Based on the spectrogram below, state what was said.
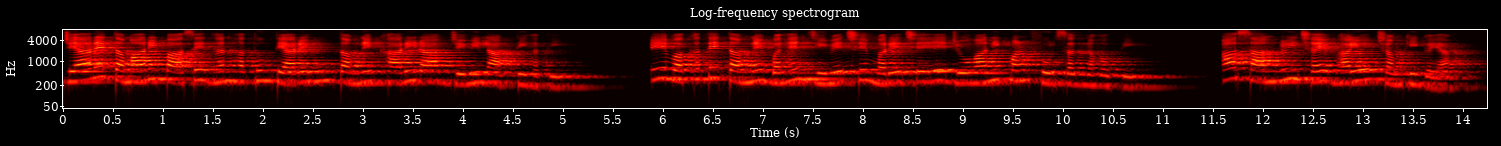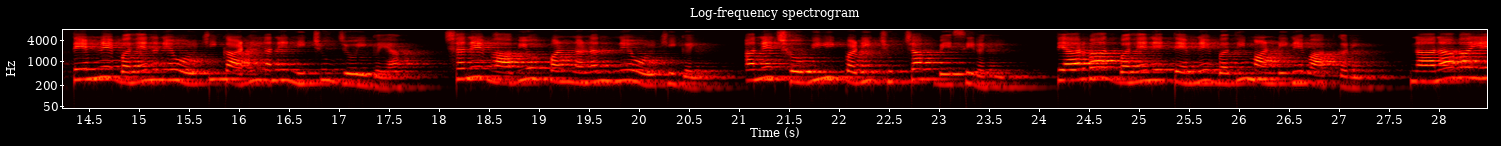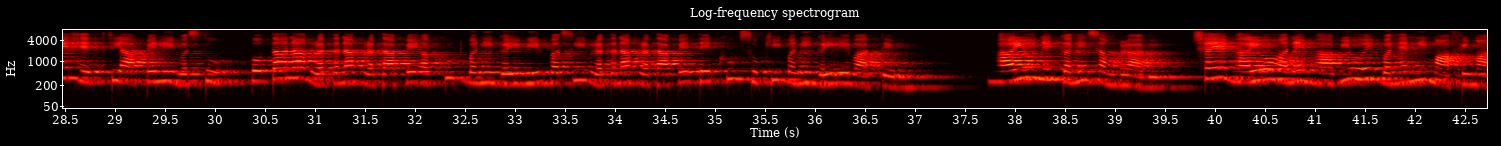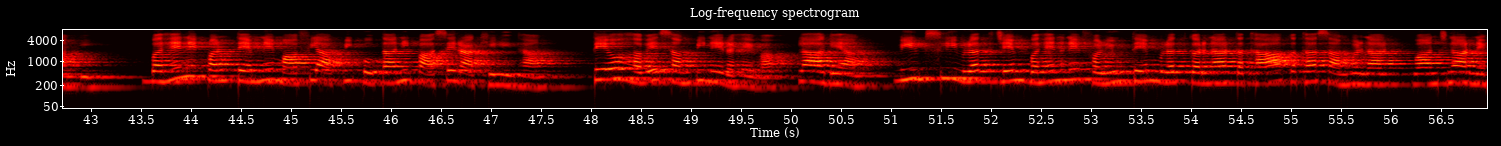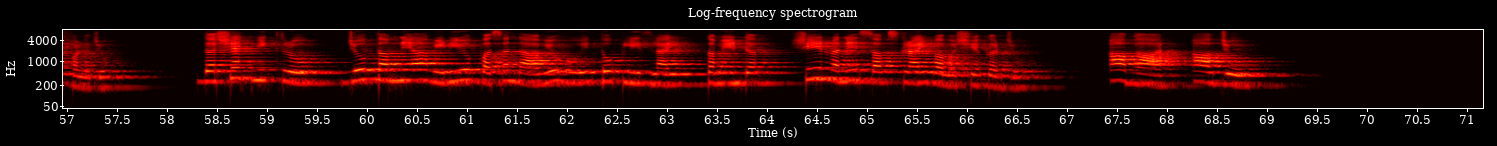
જ્યારે તમારી પાસે ધન હતું ત્યારે હું તમને ખારી રાબ જેવી લાગતી હતી. એ વખતે તમને બહેન જીવે છે, મરે છે એ જોવાની પણ ફુરસદ નહોતી. આ સાંભળી છ ભાઈઓ ચમકી ગયા. તેમને બહેનને ઓળખી કાઢી અને નીચું જોઈ ગયા. છને ભાભીઓ પણ નણંદને ઓળખી ગઈ અને છોબીલી પડી ચૂપચાપ બેસી રહી. ત્યારબાદ બહેને તેમને બધી માંડીને વાત કરી. નાનાભાઈએ હેતથી આપેલી વસ્તુ, પોતાના વ્રતના પ્રતાપે અખૂટ બની ગઈ વીરપસલી વ્રતના પ્રતાપે તે ખૂબ સુખી બની ગઈ એ વાત તેવું. ભાઈઓને કહી સંભળાવી છએ ભાઈઓ અને ભાભીઓએ બહેનની માફી માંગી. બહેને પણ તેમને માફી આપી પોતાની પાસે રાખી લીધા. તેઓ હવે સંપીને રહેવા લાગ્યા. વીરસલી વ્રત જેમ બહેનને ફળ્યું, તેમ વ્રત કરનાર તથા આ કથા સાંભળનાર, વાંચનારને ફળજો. દર્શક મિત્રો, જો તમને આ વીડિયો પસંદ આવ્યો હોય તો પ્લીઝ લાઈક કમેન્ટ શેર અને સબસ્ક્રાઈબ અવશ્ય કરજો. આભાર, આવજો.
